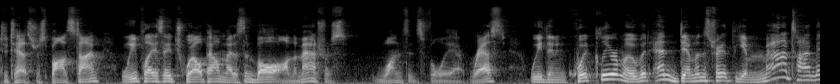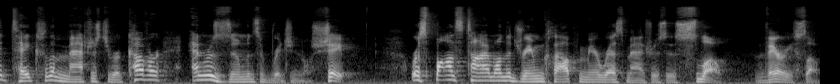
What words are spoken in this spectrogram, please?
To test response time, we place a 12 pound medicine ball on the mattress. Once it's fully at rest, we then quickly remove it and demonstrate the amount of time it takes for the mattress to recover and resume its original shape. Response time on the DreamCloud Premier Rest mattress is slow, very slow.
